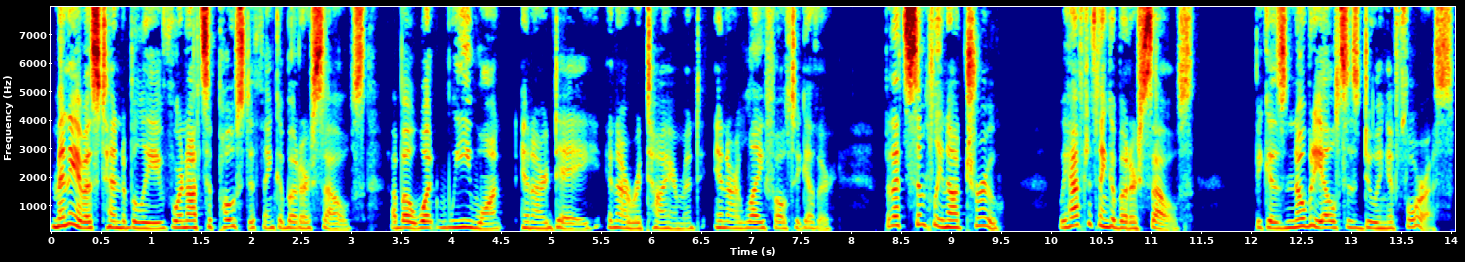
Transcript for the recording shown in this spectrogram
Many of us tend to believe we're not supposed to think about ourselves, about what we want in our day, in our retirement, in our life altogether. But that's simply not true. We have to think about ourselves because nobody else is doing it for us.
